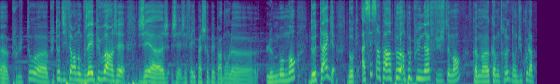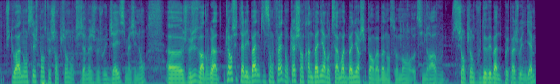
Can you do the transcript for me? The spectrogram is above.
euh, plutôt, euh, plutôt différent. Donc vous avez pu voir, hein, euh, j'ai- failli pas choper pardon, le, moment de tag. Donc assez sympa, un peu, un peu plus neuf justement comme, comme truc. Donc du coup là tu dois annoncer je pense le champion. Donc si jamais je veux jouer Jace imaginons. Je veux juste voir. Donc voilà. Donc là ensuite t'as les bans qui sont faits. Donc là je suis en train de bannir. Donc c'est à moi de bannir. Je sais pas on va ban en ce moment. Vous, champion que vous devez ban. Vous pouvez pas jouer une game.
